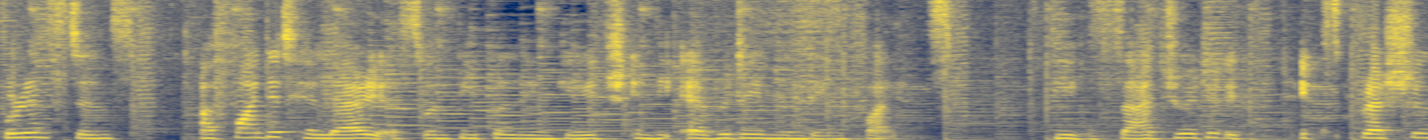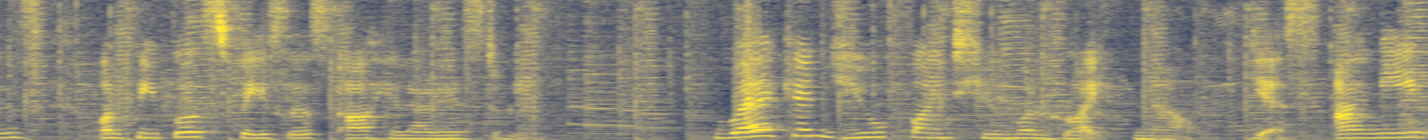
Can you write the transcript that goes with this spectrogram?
For instance, I find it hilarious when people engage in the everyday mundane fights. The exaggerated ex- expressions on people's faces are hilarious to me. Where can you find humor right now? Yes, I mean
